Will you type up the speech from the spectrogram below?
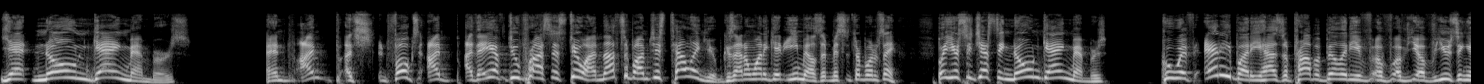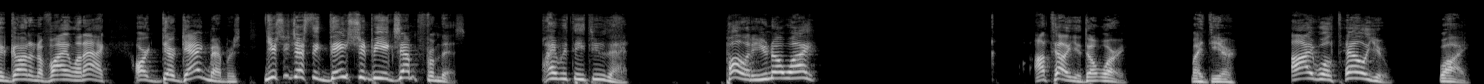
yet known gang members and I'm, uh, folks, I'm, uh, they have due process too. I'm not, I'm just telling you because I don't want to get emails that misinterpret what I'm saying. But you're suggesting known gang members who, if anybody has a probability of, of, of, of using a gun in a violent act, are they're gang members. You're suggesting they should be exempt from this. Why would they do that? Paula, do you know why? I'll tell you, don't worry, my dear. I will tell you why.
